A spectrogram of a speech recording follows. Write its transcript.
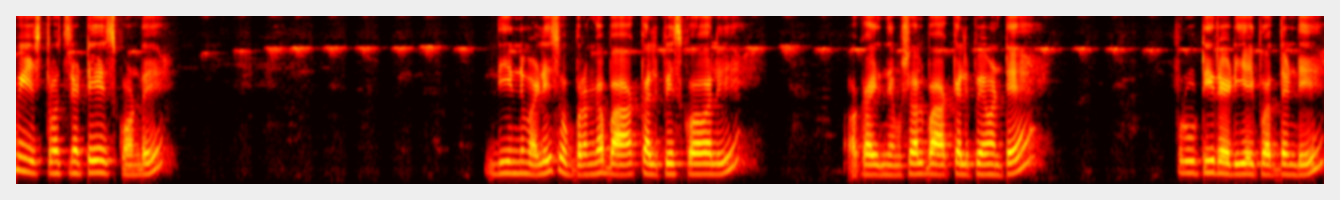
మీ ఇష్టం వచ్చినట్టే వేసుకోండి. దీన్ని మళ్ళీ శుభ్రంగా బాగా కలిపేసుకోవాలి. ఒక ఐదు నిమిషాలు బాగా కలిపామంటే ఫ్రూటీ రెడీ అయిపోద్దండి.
